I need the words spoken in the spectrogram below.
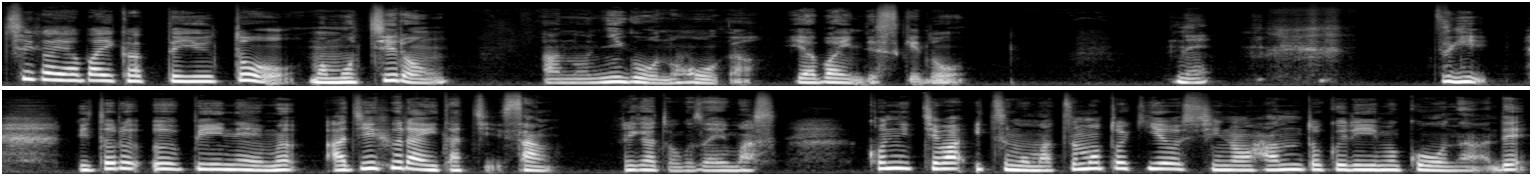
ちがやばいかっていうと、まあもちろんあの2号の方がやばいんですけど、ね。次、リトルウーピーネーム、アジフライたちさん。ありがとうございます。こんにちは。いつも松本清のハンドクリームコーナーで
